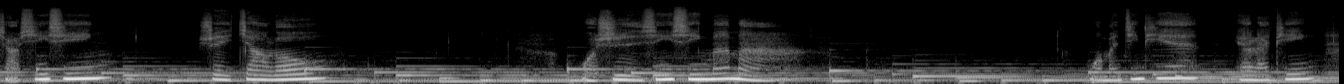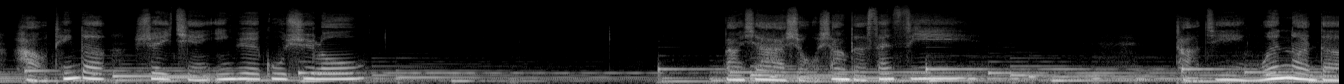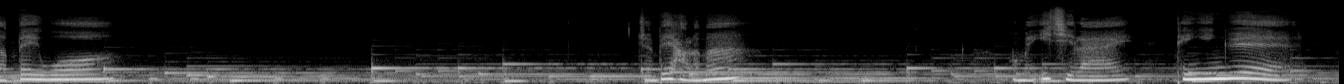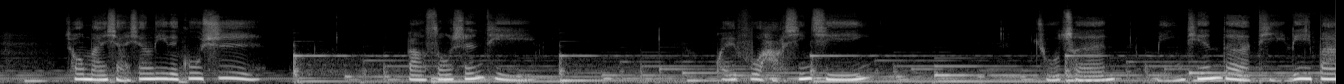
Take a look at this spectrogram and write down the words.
小星星睡觉喽。我是星星妈妈。我们今天要来听好听的睡前音乐故事喽。放下手上的三 C，躺进温暖的被窝，备好了吗？我们一起来听音乐，充满想象力的故事，放松身体，恢复好心情。储存明天的体力吧。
